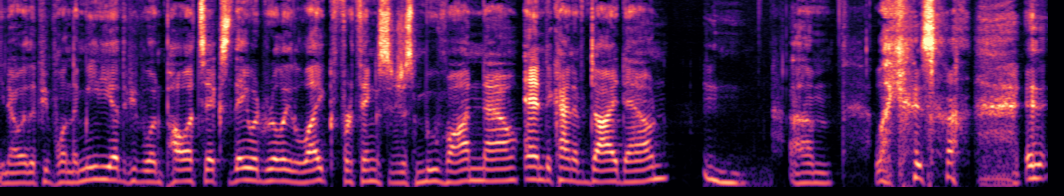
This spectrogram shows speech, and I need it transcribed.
you know, the people in the media, the people in politics, they would really like for things to just move on now and to kind of die down. Mm-hmm. Um, like it,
